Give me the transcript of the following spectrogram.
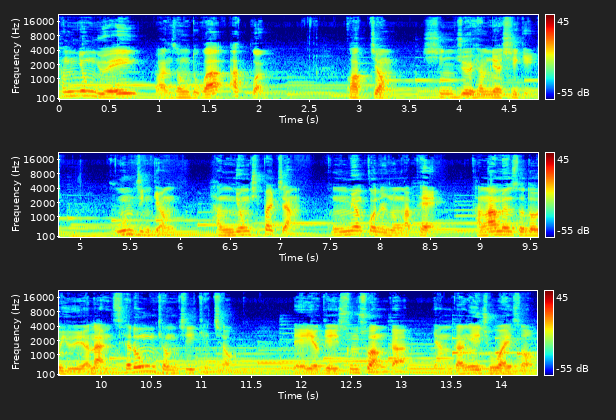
항용유의 완성도가 압권. 곽정 신주 협력 시기. 구음진경 항용 18장 공명권을 융합해 강하면서도 유연한 새로운 경지 개척. 내역의 순수함과 양강의 조화에서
